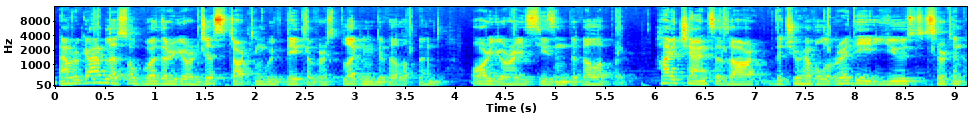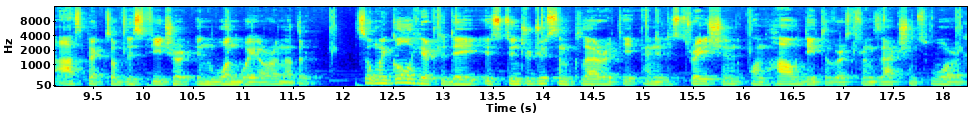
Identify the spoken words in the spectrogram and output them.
Now, regardless of whether you're just starting with Dataverse plugin development or you're a seasoned developer, high chances are that you have already used certain aspects of this feature in one way or another. So my goal here today is to introduce some clarity and illustration on how Dataverse transactions work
